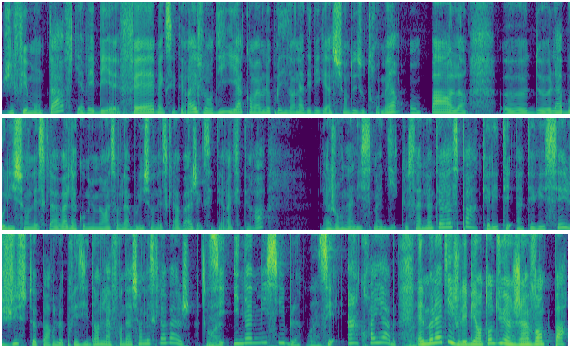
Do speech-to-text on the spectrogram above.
j'ai fait mon taf, il y avait BFM, etc. Et je leur dis, il y a quand même le président de la délégation des Outre-mer. On parle euh, de l'abolition de l'esclavage, la commémoration de l'abolition de l'esclavage, etc., etc. La journaliste m'a dit que ça ne l'intéresse pas, qu'elle était intéressée juste par le président de la Fondation de l'esclavage. Ouais. C'est inadmissible, Ouais. c'est incroyable. Ouais. Elle me l'a dit, je l'ai bien entendu, hein, j'invente pas.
